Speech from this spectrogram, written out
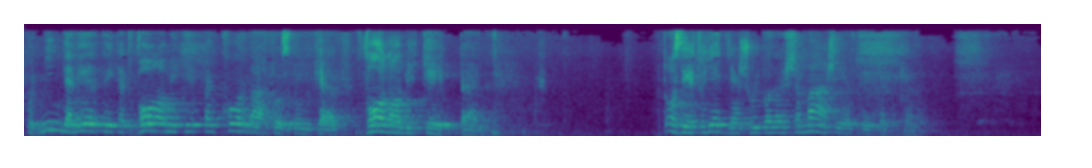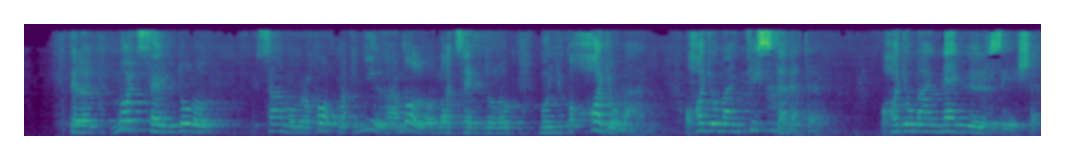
hogy minden értéket valamiképpen korlátoznunk kell. Valamiképpen. Hát azért, hogy egyensúlyban lehessen más értékekkel. Például nagyszerű dolog számomra papnak nyilvánvalóan nagyszerű dolog mondjuk a hagyomány. A hagyomány tisztelete, a hagyomány megőrzése.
